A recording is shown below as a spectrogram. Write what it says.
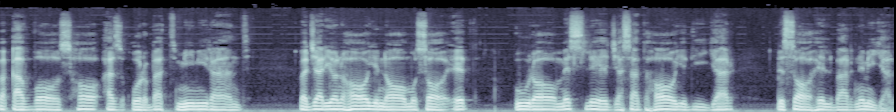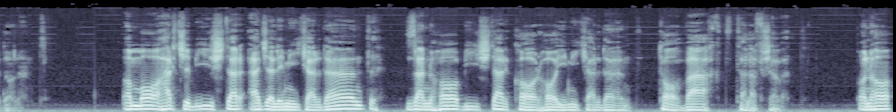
و قواس ها از غربت می میرند و جریان های نامساعد او را مثل جسدهای دیگر به ساحل بر نمی گردانند. اما هرچه بیشتر عجله می کردند زنها بیشتر کارهایی می کردند تا وقت تلف شود آنها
